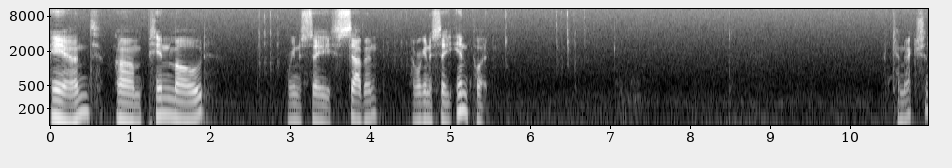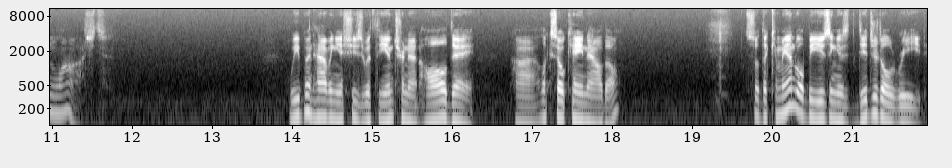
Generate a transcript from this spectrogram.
And um, pin mode, we're going to say 7, and we're going to say input. Connection lost. We've been having issues with the internet all day. Uh, looks okay now, though. So the command we'll be using is digital read.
